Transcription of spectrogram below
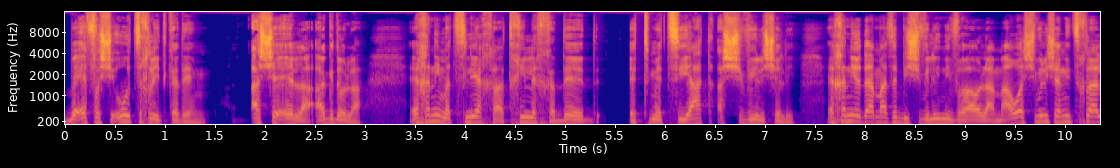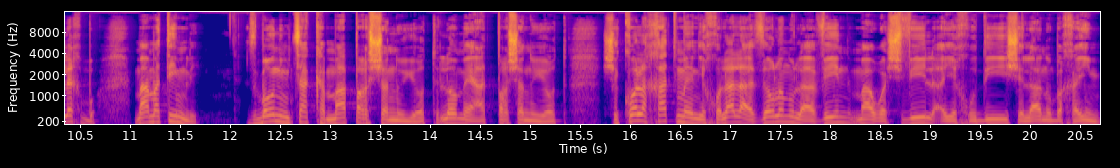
באיפה שהוא צריך להתקדם. השאלה הגדולה, איך אני מצליח להתחיל לחדד את מציאת השביל שלי? איך אני יודע מה זה בשבילי נברא העולם? מהו השביל שאני צריך להלך בו? מה מתאים לי? אז בואו נמצא כמה פרשנויות, לא מעט פרשנויות, שכל אחת מהן יכולה לעזור לנו להבין מהו השביל הייחודי שלנו בחיים,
